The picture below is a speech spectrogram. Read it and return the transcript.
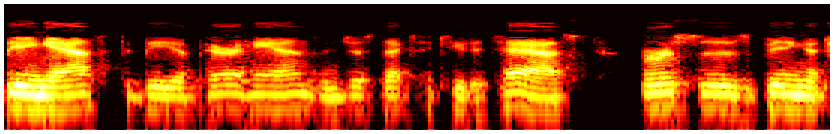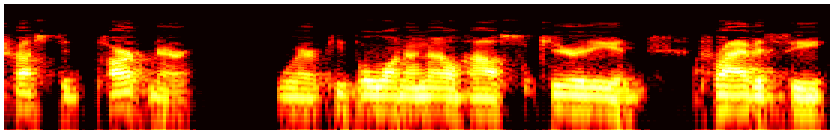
being asked to be a pair of hands and just execute a task versus being a trusted partner where people want to know how security and privacy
